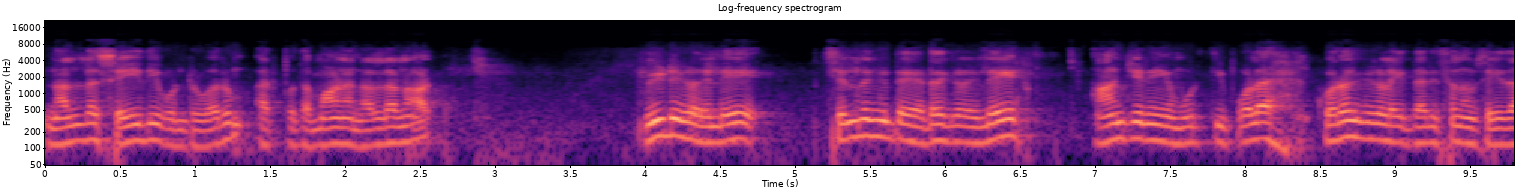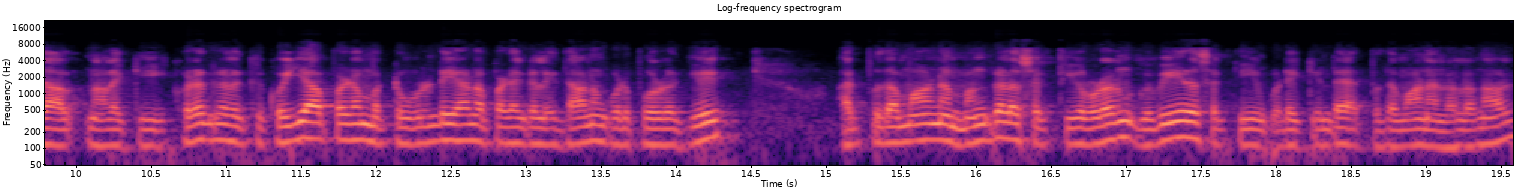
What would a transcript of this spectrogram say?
நல்ல செய்தி ஒன்று வரும். அற்புதமான நல்ல நாள். வீடுகளிலே செல்லுகின்ற இடங்களிலே ஆஞ்சநேய மூர்த்தி போல குரங்குகளை தரிசனம் செய்தால் நாளைக்கு குரங்குகளுக்கு கொய்யாப்பழம் மற்றும் உருண்டையான பழங்களை தானம் கொடுப்பவர்களுக்கு அற்புதமான மங்கள சக்திகளுடன் குபேர சக்தியும் கிடைக்கின்ற அற்புதமான நல்ல நாள்.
